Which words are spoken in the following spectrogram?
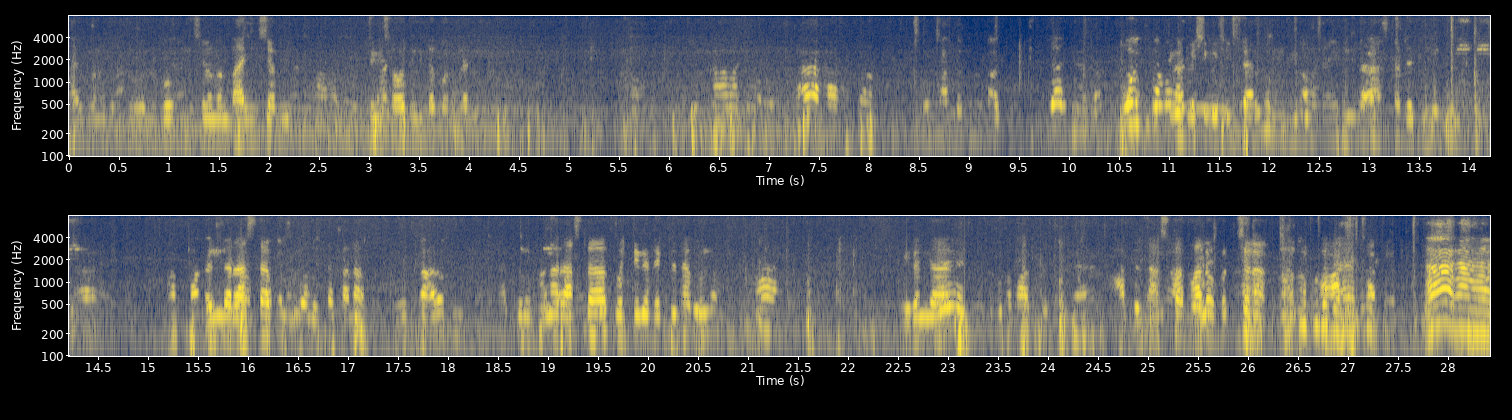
ভাই বোনদেরকে বলব, মুসলমান ভাই হিসাবে প্রত্যেকে সহযোগিতা করবেন। বেশি বেশি শেয়ার করুন ভিডিওটা এখানকার রাস্তা দেখুন। রাস্তা অবস্থা খারাপ একদম ভাঙা রাস্তা প্রত্যেকে দেখতে থাকুন। এখানকার রাস্তা ভালো হচ্ছে না। হ্যাঁ হ্যাঁ হ্যাঁ।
